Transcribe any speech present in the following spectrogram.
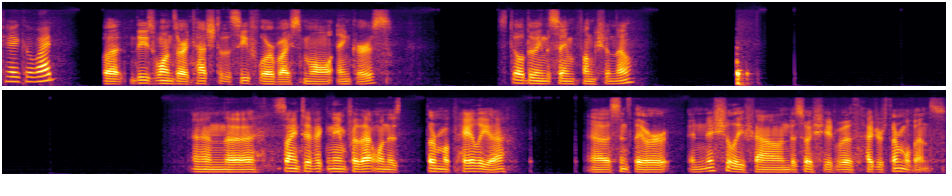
Okay, go wide. but these ones are attached to the seafloor by small anchors. Still doing the same function though. And the scientific name for that one is thermopalia, uh, since they were initially found associated with hydrothermal vents.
